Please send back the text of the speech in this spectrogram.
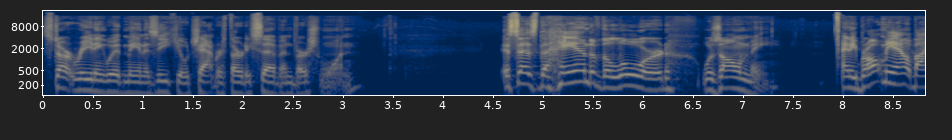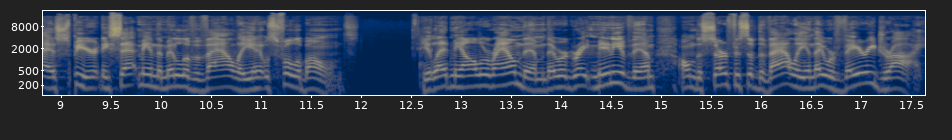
Start reading with me in Ezekiel chapter 37, verse 1. It says, The hand of the Lord was on me. And he brought me out by his spirit, and he sat me in the middle of a valley, and it was full of bones. He led me all around them. There were a great many of them on the surface of the valley, and they were very dry.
